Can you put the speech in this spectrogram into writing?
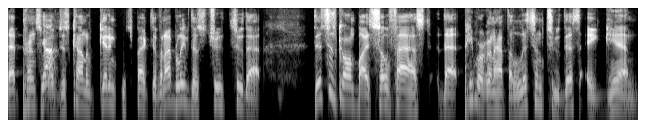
that principle yeah. of just kind of getting perspective, and I believe there's truth to that. This has gone by so fast that people are going to have to listen to this again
